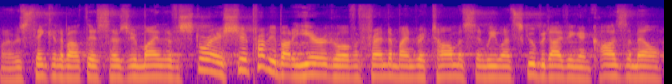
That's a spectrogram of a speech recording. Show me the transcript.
When I was thinking about this, I was reminded of a story I shared probably about a year ago of a friend of mine, Rick Thomas, and we went scuba diving in Cozumel,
